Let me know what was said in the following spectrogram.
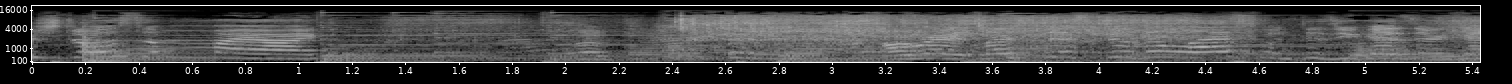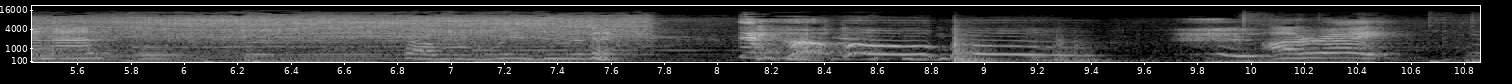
There's still some in my eye. Okay. All right, let's just do the last one because you guys are gonna probably do this. All right. No.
